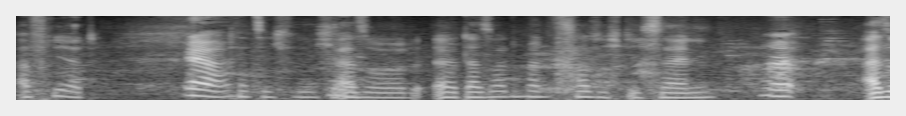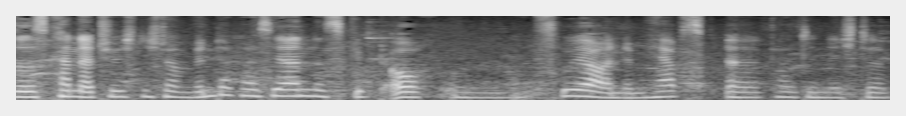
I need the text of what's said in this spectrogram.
erfriert. Ja. Tatsächlich. Also äh, da sollte man vorsichtig sein. Ja. Also es kann natürlich nicht nur im Winter passieren, es gibt auch im Frühjahr und im Herbst äh, kalte Nächte.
